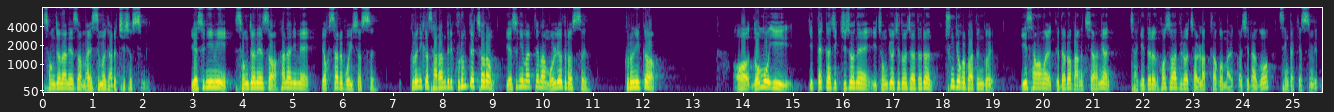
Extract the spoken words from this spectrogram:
성전 안에서 말씀을 가르치셨습니다. 예수님이 성전에서 하나님의 역사를 보이셨어요. 그러니까 사람들이 구름대처럼 예수님한테만 몰려들었어요. 그러니까 어, 너무 이 이때까지 기존의 이 종교 지도자들은 충격을 받은 거예요. 이 상황을 그대로 방치하면 자기들은 허수아비로 전락하고 말 것이라고 생각했습니다.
